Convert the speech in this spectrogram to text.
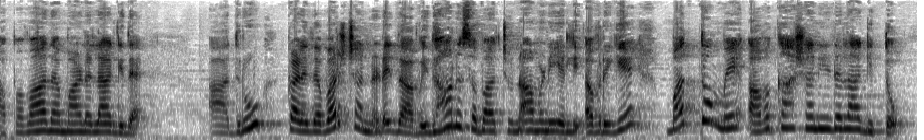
ಅಪವಾದ ಮಾಡಲಾಗಿದೆ. ಆದರೂ ಕಳೆದ ವರ್ಷ ನಡೆದ ವಿಧಾನಸಭಾ ಚುನಾವಣೆಯಲ್ಲಿ ಅವರಿಗೆ ಮತ್ತೊಮ್ಮೆ ಅವಕಾಶ ನೀಡಲಾಗಿತ್ತು.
